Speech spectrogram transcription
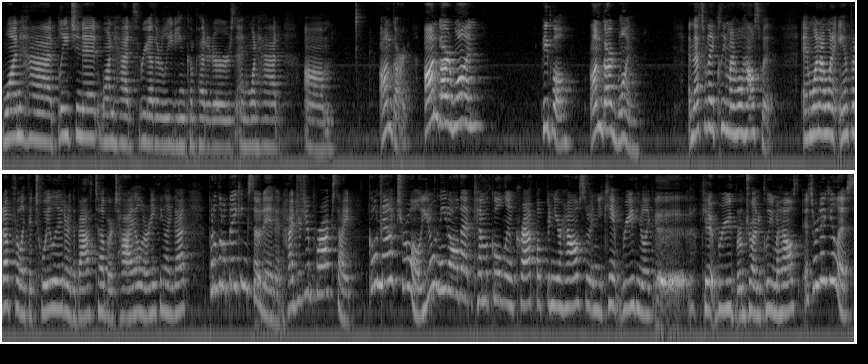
One had bleach in it, one had three other leading competitors, and one had um, On Guard. On Guard won. People, On Guard won. And that's what I clean my whole house with. And when I want to amp it up for like the toilet or the bathtub or tile or anything like that, put a little baking soda in it, hydrogen peroxide. Go natural. You don't need all that chemical and crap up in your house and you can't breathe. You're like, can't breathe, but I'm trying to clean my house. It's ridiculous.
